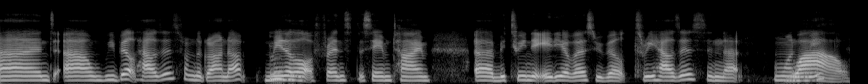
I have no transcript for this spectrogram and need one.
And um, we built houses from the ground up, made a lot of friends at the same time. Uh, between the 80 of us, we built three houses in that one week. Wow.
